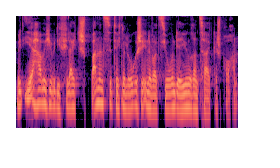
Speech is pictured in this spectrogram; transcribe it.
Mit ihr habe ich über die vielleicht spannendste technologische Innovation der jüngeren Zeit gesprochen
